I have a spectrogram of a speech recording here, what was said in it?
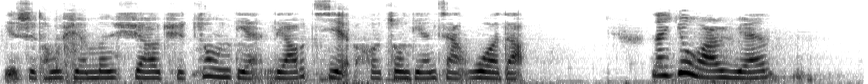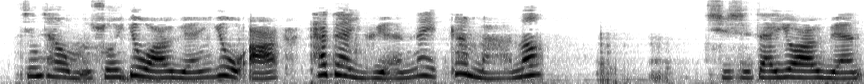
也是同学们需要去重点了解和重点掌握的。那幼儿园，经常我们说幼儿园幼儿，他在园内干嘛呢？其实，在幼儿园。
